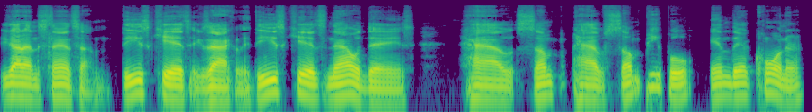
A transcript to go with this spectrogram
You gotta understand something. These kids, exactly. These kids nowadays have some have some people in their corner,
